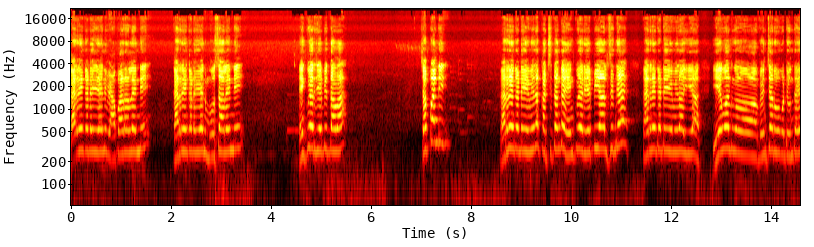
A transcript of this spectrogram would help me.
కర్రెంకటయ్య అని వ్యాపారాలన్నీ కర్రెంకట చేయని మోసాలన్నీ ఎంక్వైరీ చేపిద్దామా? చెప్పండి. కర్రెంకటయ్య మీద ఖచ్చితంగా ఎంక్వైరీ చేపియాల్సిందే. కర్రెంకటయ్య మీద ఏ వన్ వెంచర్ ఒకటి ఉంది.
